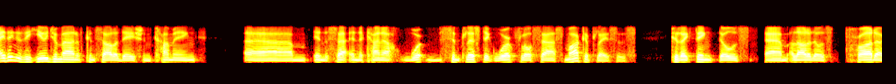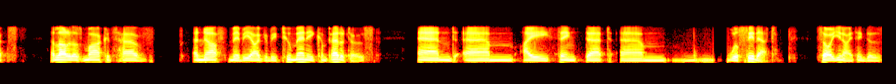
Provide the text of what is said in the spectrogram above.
I think there's a huge amount of consolidation coming um, in the in the kind of wor- simplistic workflow SaaS marketplaces. Because I think those um, a lot of those products, a lot of those markets have enough, maybe arguably too many competitors. And um, I think that um, we'll see that. So you know, I think there's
